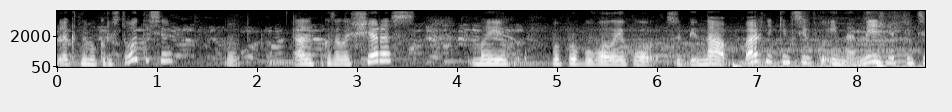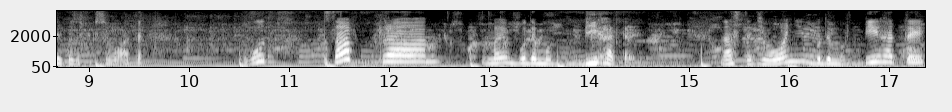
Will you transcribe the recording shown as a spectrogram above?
як ними користуватися. От. Але показали ще раз. Ми попробували його собі на верхню кінцівку і на нижню кінцівку зафіксувати. От. Завтра ми будемо бігати на стадіоні, будемо бігати,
